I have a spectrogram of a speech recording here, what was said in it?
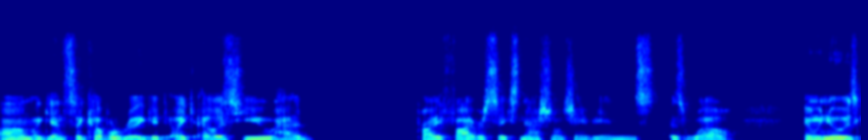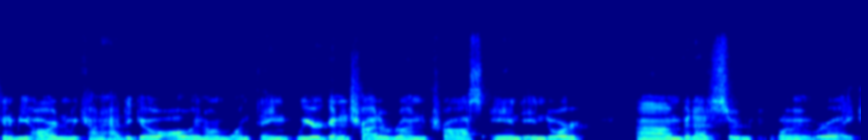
um, against a couple really good, like LSU had probably five or six national champions as well. And we knew it was going to be hard and we kind of had to go all in on one thing. We were going to try to run cross and indoor. Um, but at a certain point, we're like,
